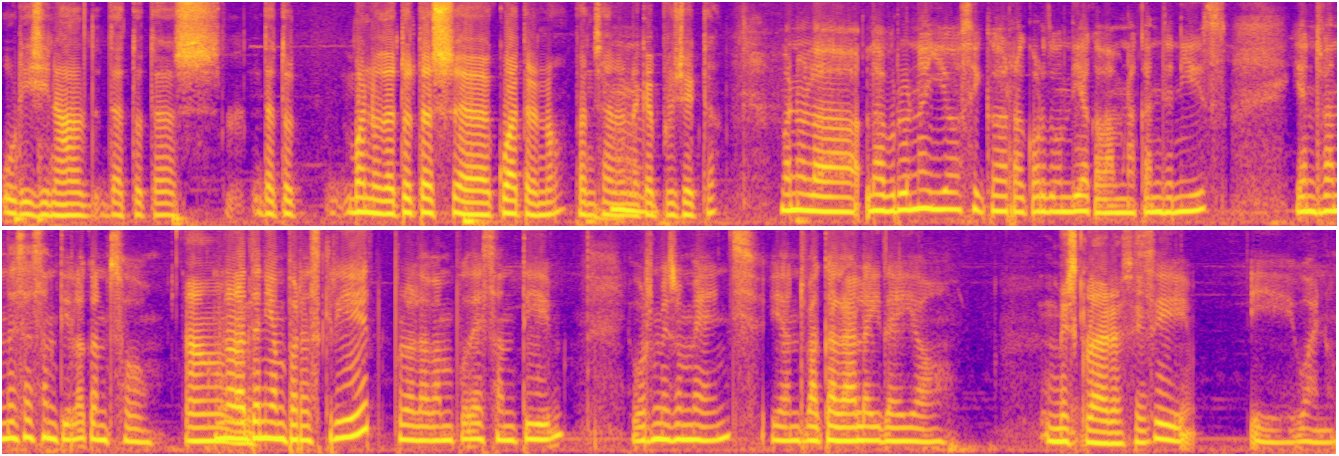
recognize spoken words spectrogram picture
original de totes de, tot, bueno, de totes eh, quatre, no? pensant mm. en aquest projecte. Bueno, la, la Bruna i jo sí que recordo un dia que vam anar a Can Genís i ens van deixar sentir la cançó. Ah, no la teníem per escrit, però la vam poder sentir, llavors més o menys, i ens va calar la idea. Més clara, sí. Sí, i bueno,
